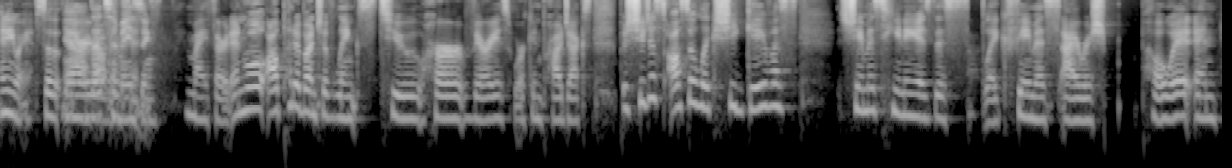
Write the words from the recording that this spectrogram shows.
anyway, so yeah, Mary that's amazing. My third, and we'll I'll put a bunch of links to her various work and projects. But she just also like she gave us Seamus Heaney is this like famous Irish poet and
